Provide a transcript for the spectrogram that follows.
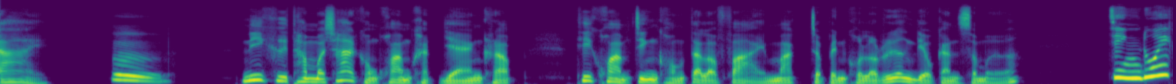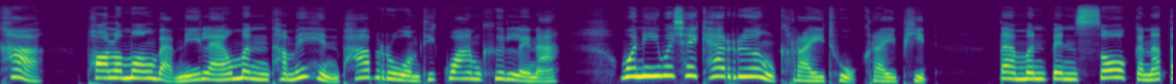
ได้ อืม นี่คือธรรมชาติของความขัดแย้งครับ ที่ความจริงของแต่ละฝ่ายมักจะเป็นคนละเรื่องเดียวกันเสมอ จริงด้วยค่ะ พอเรามองแบบนี้แล้วมันทำให้เห็นภาพรวมที่กว้างขึ้นเลยนะวันนี้ไม่ใช่แค่เรื่องใครถูกใครผิด แต่มันเป็นโซ่กนาฏ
